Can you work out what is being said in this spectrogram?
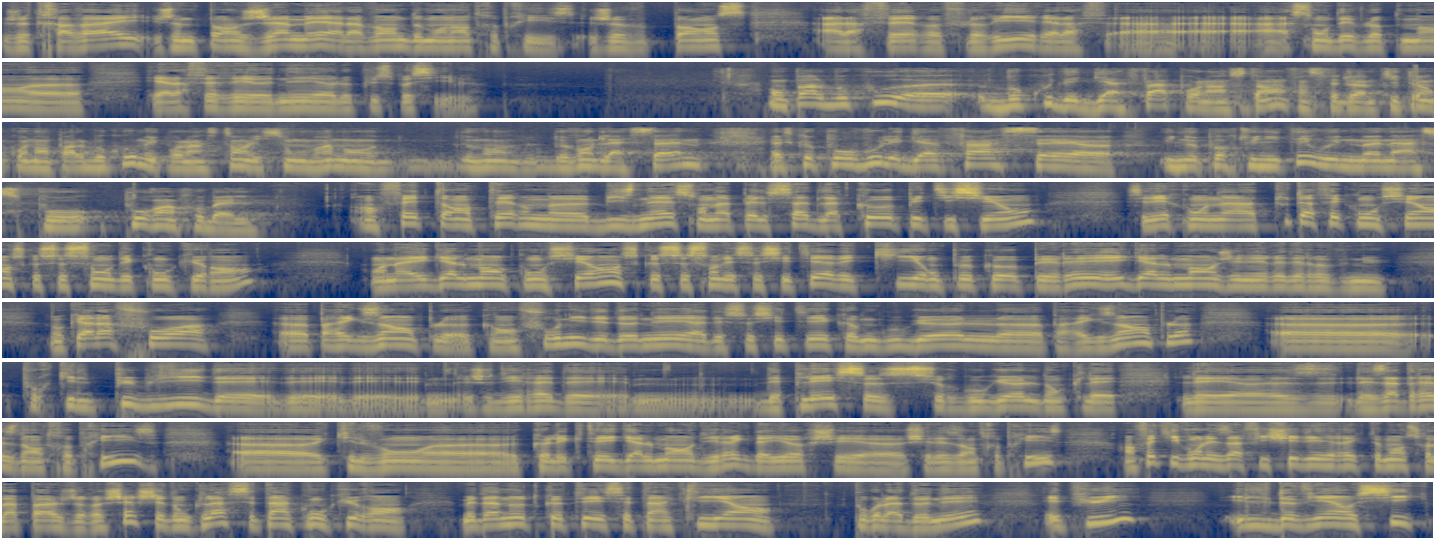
je travaille, je ne pense jamais à la vente de mon entreprise. Je pense à la faire fleurir et à, son développement et à la faire rayonner le plus possible. On parle beaucoup, euh, beaucoup des GAFA pour l'instant. Enfin, ça fait déjà un petit temps qu'on en parle beaucoup, mais pour l'instant, ils sont vraiment devant, devant de la scène. Est-ce que pour vous, les GAFA, c'est euh, une opportunité ou une menace pour, pour Infobel? En fait, en termes business, on appelle ça de la coopétition. C'est-à-dire qu'on a tout à fait conscience que ce sont des concurrents. On a également conscience que ce sont des sociétés avec qui on peut coopérer et également générer des revenus. Donc à la fois, euh, par exemple, quand on fournit des données à des sociétés comme Google, euh, par exemple, euh, pour qu'ils publient des, je dirais des, des places sur Google, donc les les, adresses d'entreprises qu'ils vont collecter également en direct d'ailleurs chez chez les entreprises. En fait, ils vont les afficher directement sur la page de recherche et donc là, c'est un concurrent. Mais d'un autre côté, c'est un client pour la donnée. Et puis, il devient aussi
